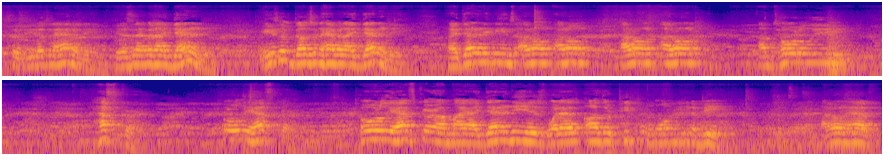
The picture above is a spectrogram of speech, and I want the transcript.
He says he doesn't have a name. He doesn't have an identity. Esav doesn't have an identity. Identity means I don't, I don't, I don't, I don't, I'm totally hefker. Totally hefker totally hefker. My identity is what other people want me to be. I don't have,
